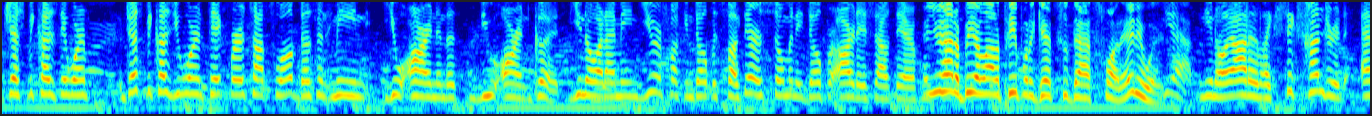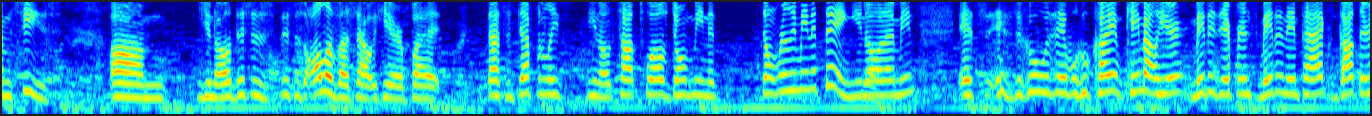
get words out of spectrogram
just because they weren't just because you weren't picked for a top 12 doesn't mean you aren't in the you aren't good. You know what i mean? You're fucking dope as fuck. There are so many doper artists out there who And you had to be a lot of people to get to that spot, anyway. yeah, you know, out of like 600 MCs, um, you know, this is this is all of us out here, but that's definitely, you know, top 12 don't mean it don't really mean a thing, you know what I mean? It's it's who was able who came came out here, made a difference, made an impact, got their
